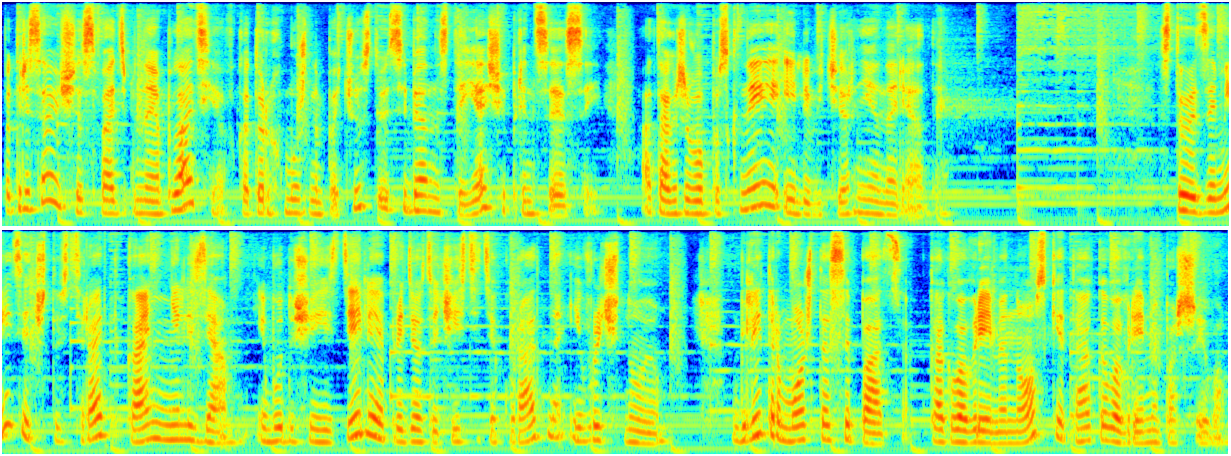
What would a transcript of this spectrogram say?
Потрясающее свадебное платье, в которых можно почувствовать себя настоящей принцессой, а также выпускные или вечерние наряды. Стоит заметить, что стирать ткань нельзя, и будущее изделие придется чистить аккуратно и вручную. Глиттер может осыпаться, как во время носки, так и во время пошива.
